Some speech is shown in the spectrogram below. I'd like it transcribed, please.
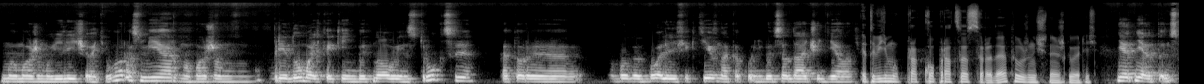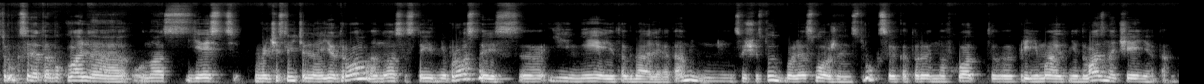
мы можем увеличивать его размер, мы можем придумать какие-нибудь новые инструкции, которые будут более эффективно какую-нибудь задачу делать. Это, видимо, про копроцессоры, да, ты уже начинаешь говорить? Нет, нет, инструкция это буквально у нас есть вычислительное ядро, оно состоит не просто из э, и, не и так далее, а там существуют более сложные инструкции, которые на вход э, принимают не два значения, там,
